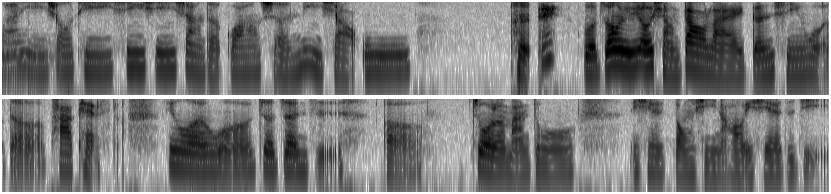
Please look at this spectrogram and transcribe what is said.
欢迎收听《星星上的光》神秘小屋。我终于又想到来更新我的 podcast，因为我这阵子呃做了蛮多一些东西，然后一些自己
